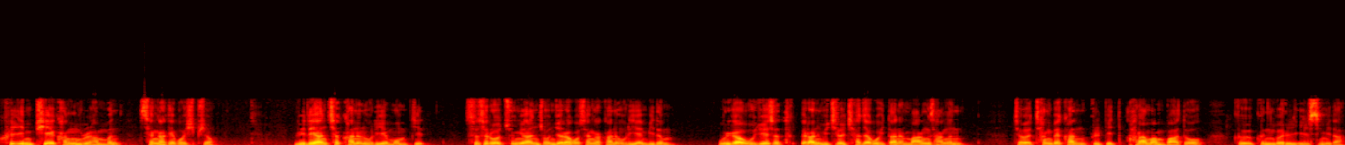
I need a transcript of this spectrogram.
흘린 피의 강물을 한번 생각해 보십시오. 위대한 척하는 우리의 몸짓, 스스로 중요한 존재라고 생각하는 우리의 믿음, 우리가 우주에서 특별한 위치를 차지하고 있다는 망상은 저 창백한 불빛 하나만 봐도 그 근거를 잃습니다.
